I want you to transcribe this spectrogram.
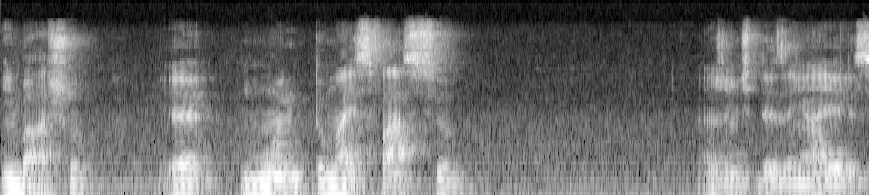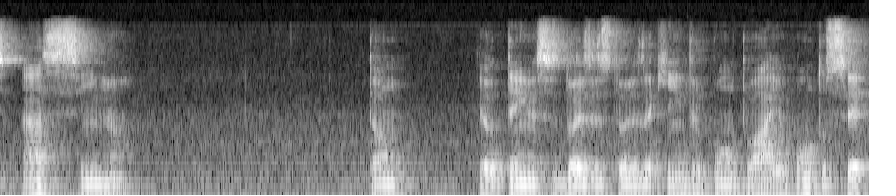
Embaixo é muito mais fácil a gente desenhar eles assim, ó. Então, eu tenho esses dois resistores aqui entre o ponto A e o ponto C.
